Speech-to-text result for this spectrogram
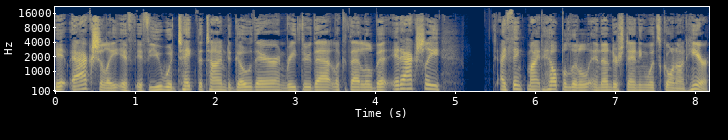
it actually, if, if you would take the time to go there and read through that, look at that a little bit, it actually, I think, might help a little in understanding what's going on here.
